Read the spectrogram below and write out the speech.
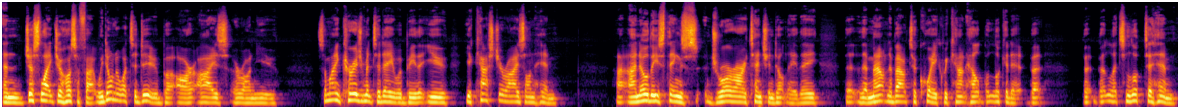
and just like Jehoshaphat, we don't know what to do, but our eyes are on you. So, my encouragement today would be that you, you cast your eyes on Him. I, I know these things draw our attention, don't they? they the, the mountain about to quake, we can't help but look at it, but, but, but let's look to Him.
